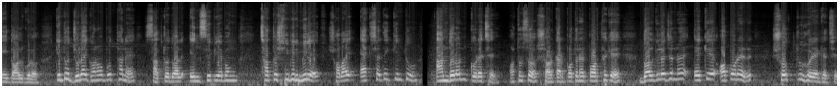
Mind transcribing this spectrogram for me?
এই দলগুলো। কিন্তু জুলাই গণ অভ্যুত্থানে ছাত্রদল, এনসিপি এবং ছাত্র শিবির মিলে সবাই একসাথে কিন্তু আন্দোলন করেছে। অথচ সরকার পতনের পর থেকে দলগুলোর জন্য একে অপরের শত্রু হয়ে গেছে।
